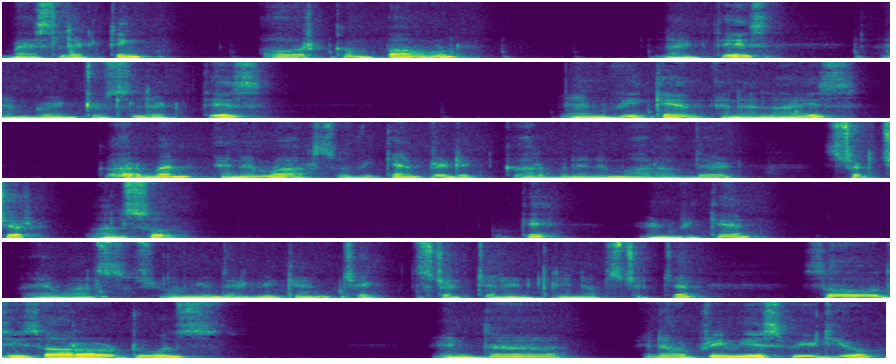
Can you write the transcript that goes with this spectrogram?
by selecting our compound like this I'm going to select this. And we can analyze carbon NMR. So we can predict carbon NMR of that structure also. Okay? And we can I have also shown you that we can check structure and clean up structure. So these are our tools. And the, in our previous video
